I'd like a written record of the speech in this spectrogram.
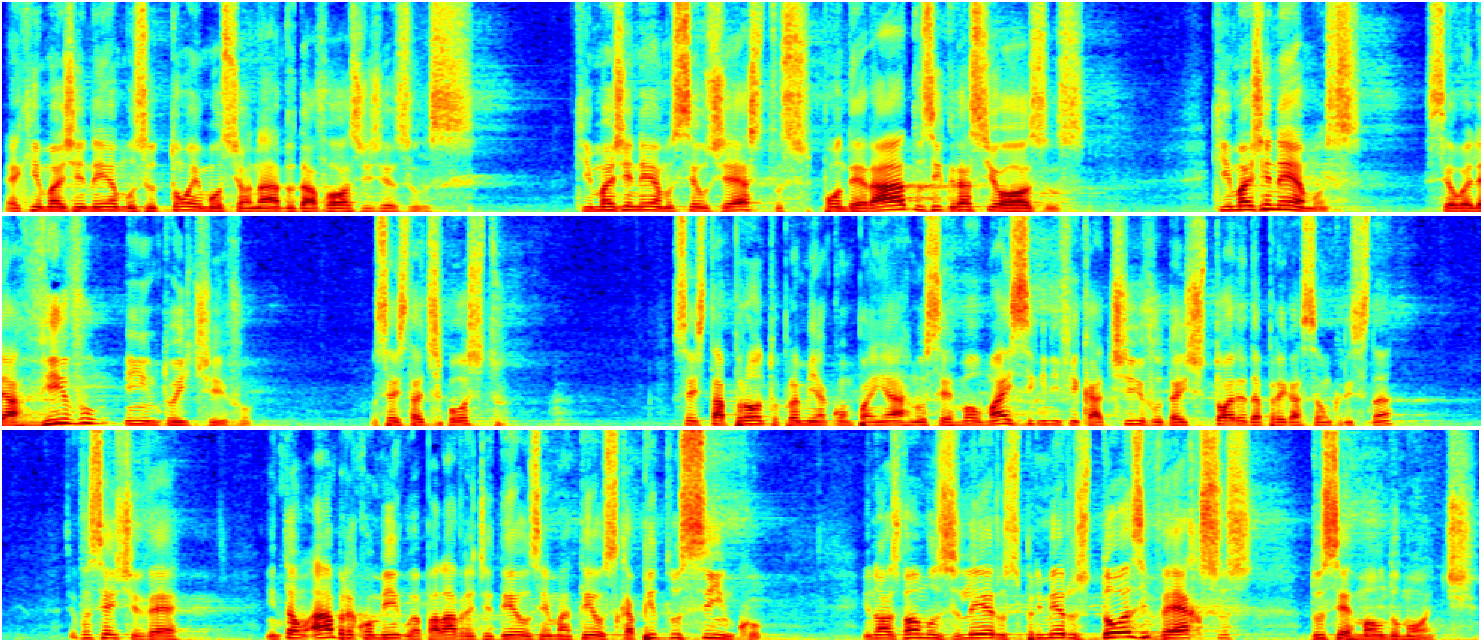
é que imaginemos o tom emocionado da voz de Jesus, que imaginemos seus gestos ponderados e graciosos, que imaginemos seu olhar vivo e intuitivo. Você está disposto? Você está pronto para me acompanhar no sermão mais significativo da história da pregação cristã? Se você estiver, então abra comigo a palavra de Deus em Mateus capítulo 5. E nós vamos ler os primeiros 12 versos do Sermão do Monte.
